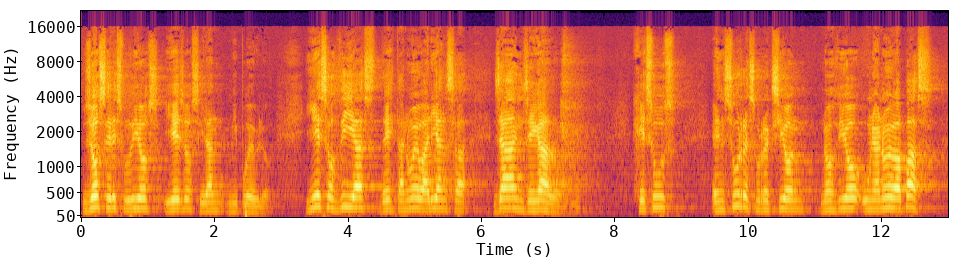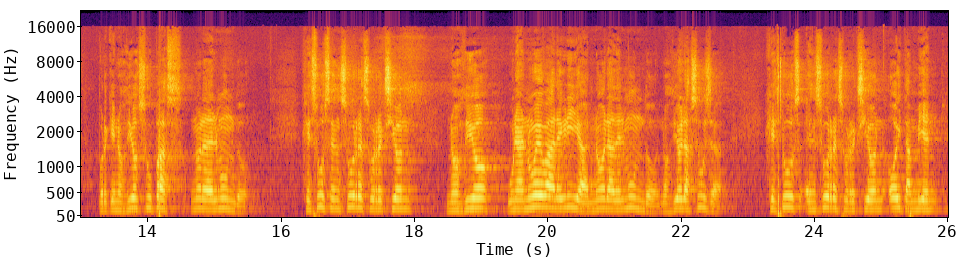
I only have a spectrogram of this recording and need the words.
Yo seré su Dios y ellos serán mi pueblo. Y esos días de esta nueva alianza ya han llegado. Jesús en su resurrección nos dio una nueva paz, porque nos dio su paz, no la del mundo. Jesús en su resurrección nos dio una nueva alegría, no la del mundo, nos dio la suya. Jesús en su resurrección hoy también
